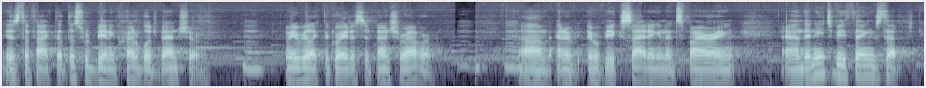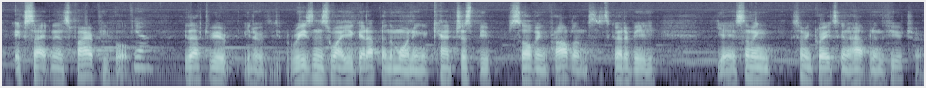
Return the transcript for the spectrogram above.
is the fact that this would be an incredible adventure. Mm. I mean, it'd be like the greatest adventure ever. Mm. Um, and it, it would be exciting and inspiring. And there need to be things that excite and inspire people. Yeah. You have to be, you know, reasons why you get up in the morning. It can't just be solving problems. It's got to be, yeah, something, something great's going to happen in the future.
